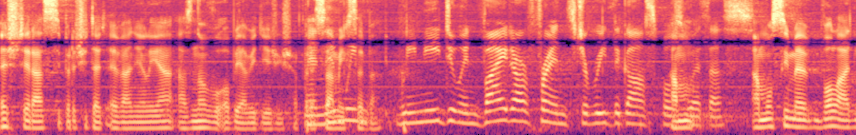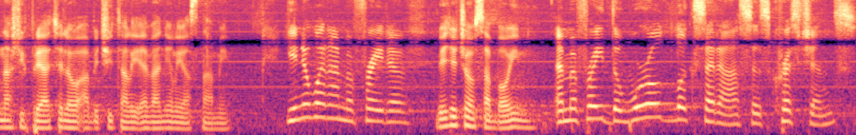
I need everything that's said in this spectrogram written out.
ešte raz si prečítať Evanelia a znovu objaviť Ježiša pre And samých we, seba. we need to invite our friends to read the Gospels A, m- with us. a musíme volať našich priateľov, aby čítali Evanelia s nami. You know what I'm afraid of? Viete, čoho sa bojím? I'm afraid the world looks at us as Christians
